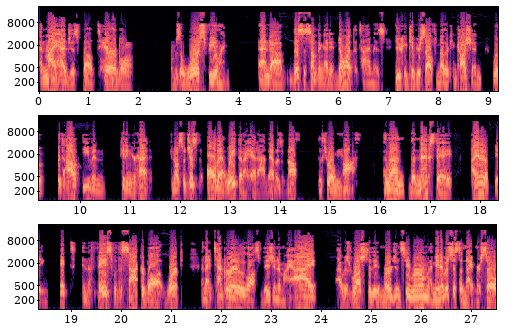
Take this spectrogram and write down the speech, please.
and my head just felt terrible. It was a worse feeling. And uh, this is something I didn't know at the time is you could give yourself another concussion with, without even hitting your head. You know, so just all that weight that I had on, that was enough to throw me off. And then the next day, I ended up getting kicked in the face with a soccer ball at work, and I temporarily lost vision in my eye. I was rushed to the emergency room. I mean, it was just a nightmare. So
